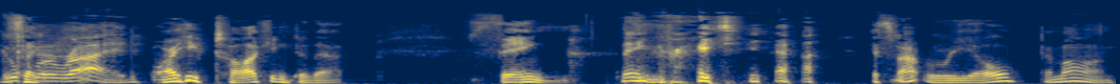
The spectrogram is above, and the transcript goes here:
It's for like, a ride. Why are you talking to that thing? Thing, right? Yeah. It's not real. Come on.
